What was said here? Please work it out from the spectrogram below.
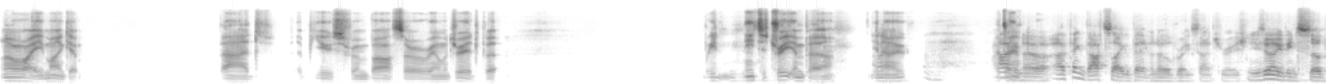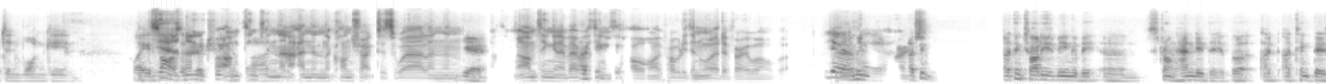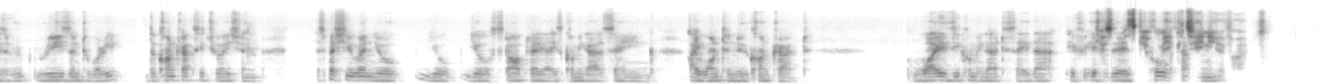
All right, you might get bad abuse from Barca or Real Madrid, but we need to treat him better. You I- know, I don't know. I think that's like a bit of an over exaggeration. He's only been subbed in one game. Like it's yeah, not as if no, they're but I'm him thinking bad. that, and then the contract as well, and then Yeah, I'm thinking of everything think as a whole. I probably didn't word it very well, but Yeah, I mean, yeah. I think I think Charlie's being a bit um, strong-handed there, but I, I think there's r- reason to worry. The contract situation, especially when your your your star player is coming out saying, "I want a new contract." Why is he coming out to say that? If if just, there's it's giving me talks Coutinho happening- vibes.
